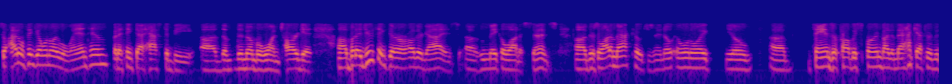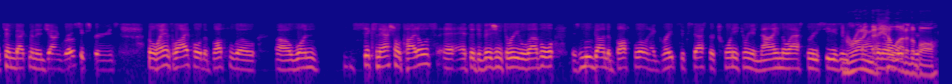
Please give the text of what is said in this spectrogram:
so I don't think Illinois will land him, but I think that has to be uh, the the number one target. Uh, but I do think there are other guys uh, who make a lot of sense. Uh, there's a lot of MAC coaches. I know Illinois, you know. Uh, fans are probably spurned by the MAC after the Tim Beckman and John Gross experience. But Lance Leipold at Buffalo uh, won six national titles at the Division three level. Has moved on to Buffalo and had great success. They're 23 and nine the last three seasons. Running the hell out of the ball.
